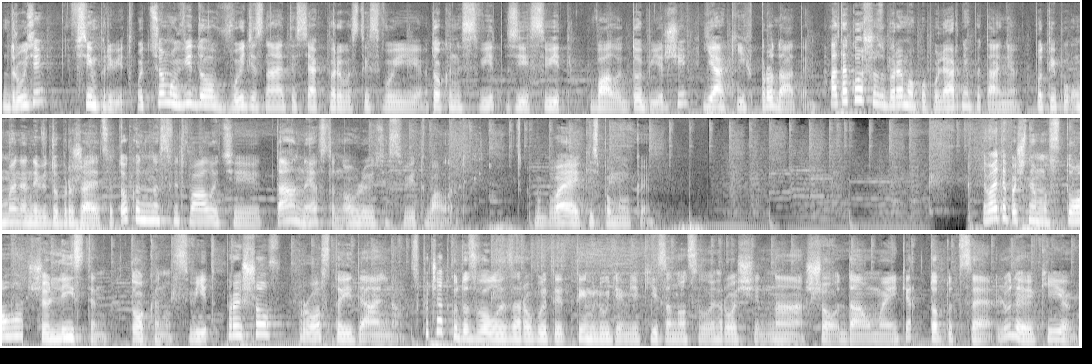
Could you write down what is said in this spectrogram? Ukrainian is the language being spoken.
Друзі, всім привіт! У цьому відео ви дізнаєтесь, як перевести свої токени світ зі світ Wallet до біржі, як їх продати. А також розберемо популярні питання. По типу, у мене не відображається токен на світ Wallet та не встановлюється світ Wallet. Бо буває якісь помилки. Давайте почнемо з того, що лістинг токену світ пройшов просто ідеально. Спочатку дозволили заробити тим людям, які заносили гроші на шоу Maker, тобто це люди, які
